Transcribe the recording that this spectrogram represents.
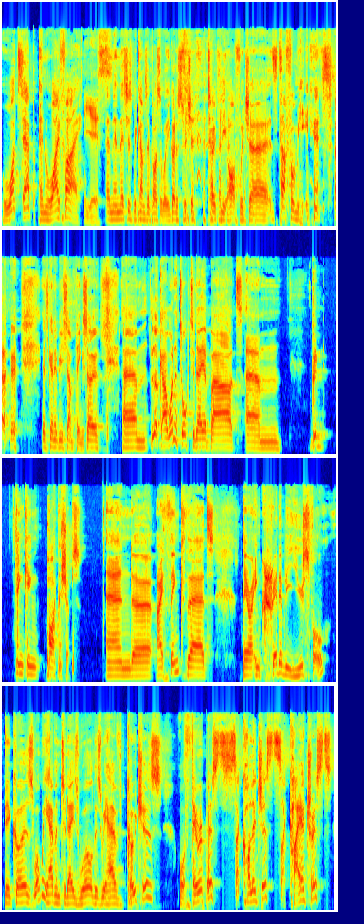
WhatsApp and Wi-Fi. Yes. And then this just becomes impossible. You've got to switch it totally off, which uh, it's tough for me. so it's going to be something. So um, look, I want to talk today about um, good thinking partnerships. And uh, I think that they are incredibly useful because what we have in today's world is we have coaches or therapists, psychologists, psychiatrists,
